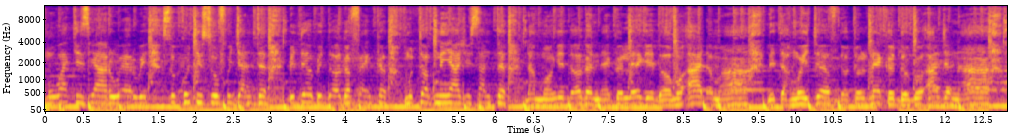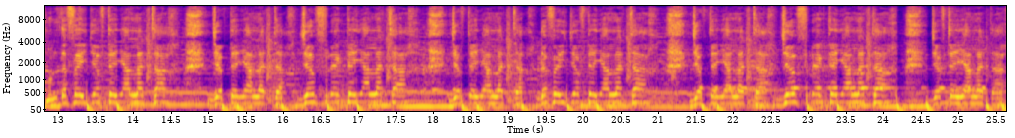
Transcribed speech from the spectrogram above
mu wàcc ziar weer wi su ko ci suufu jant bidéew bi doog a fenk mu toog nuage yi sant ndax moo ngi doog a nekk doomu aadama. Li tax muy jëf dootul nekk duggu aljana. Moom dafay jëf te yàlla tax jëf te yàlla tax jëf rek te yàlla tax jëf te yàlla tax dafay jëf te yàlla tax jëf te yàlla tax jëf rek te yàlla tax jëf te yàlla tax.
